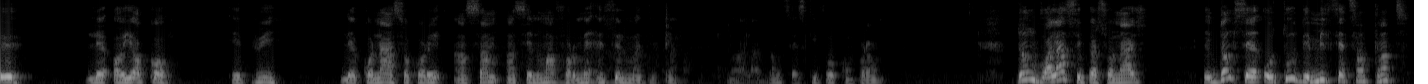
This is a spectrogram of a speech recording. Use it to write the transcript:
eux, les Oyoko et puis les Kona Sokore, ensemble, anciennement formaient un seul matriclan. Voilà, donc c'est ce qu'il faut comprendre. Donc voilà ce personnage. Et donc c'est autour de 1730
